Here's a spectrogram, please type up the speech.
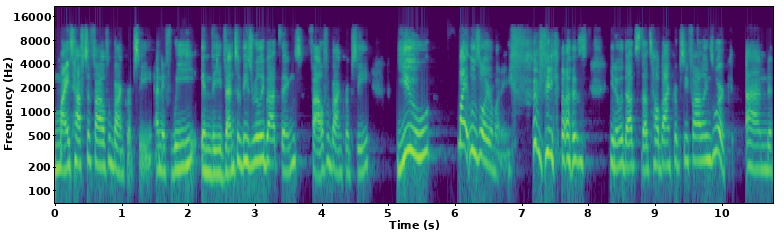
might have to file for bankruptcy. And if we, in the event of these really bad things, file for bankruptcy, you might lose all your money because, you know, that's, that's how bankruptcy filings work. And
